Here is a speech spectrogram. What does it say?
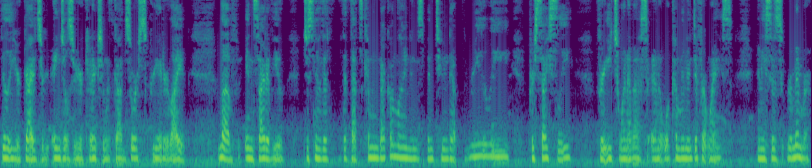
feel your guides or angels or your connection with God, source, creator, light, love inside of you. Just know that, that that's coming back online and it's been tuned up really precisely for each one of us and it will come in in different ways. And he says, remember,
